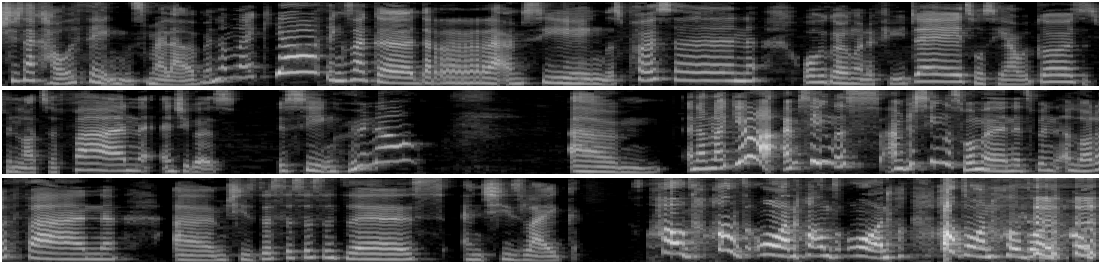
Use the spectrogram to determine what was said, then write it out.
she's like how are things my love and i'm like yeah things are good i'm seeing this person well we're going on a few dates we'll see how it goes it's been lots of fun and she goes You're seeing who now um, and I'm like, yeah, I'm seeing this. I'm just seeing this woman. It's been a lot of fun. Um, she's this, this, this, and this. And she's like, hold, hold on, hold on, hold on, hold on, hold on,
